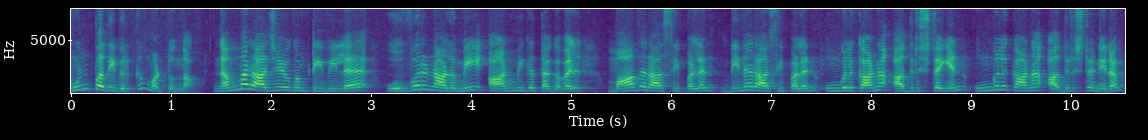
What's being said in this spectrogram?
முன்பதிவிற்கு மட்டும்தான். நம்ம ராஜயோகம் டிவியில் ஒவ்வொரு நாளுமே ஆன்மீக தகவல் மாத ராசி பலன் தின ராசி பலன் உங்களுக்கான அதிர்ஷ்ட எண் உங்களுக்கான அதிர்ஷ்ட நிறம்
